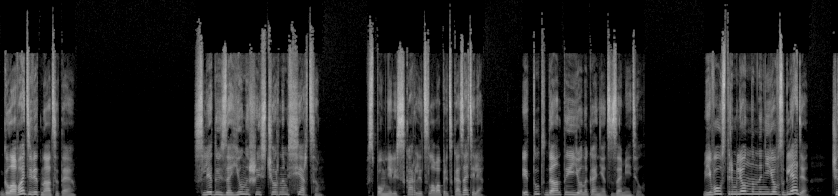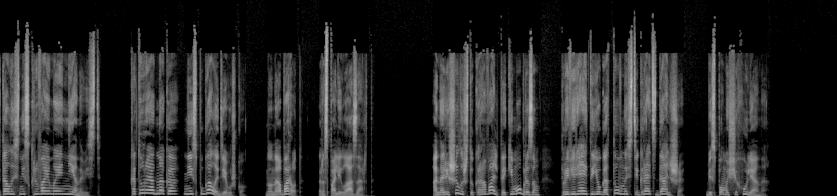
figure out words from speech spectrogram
Глава девятнадцатая. «Следуй за юношей с черным сердцем», — вспомнились Скарлетт слова предсказателя, и тут Данте ее, наконец, заметил. В его устремленном на нее взгляде читалась нескрываемая ненависть, которая, однако, не испугала девушку, но, наоборот, распалила азарт. Она решила, что караваль таким образом — проверяет ее готовность играть дальше, без помощи Хулиана.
